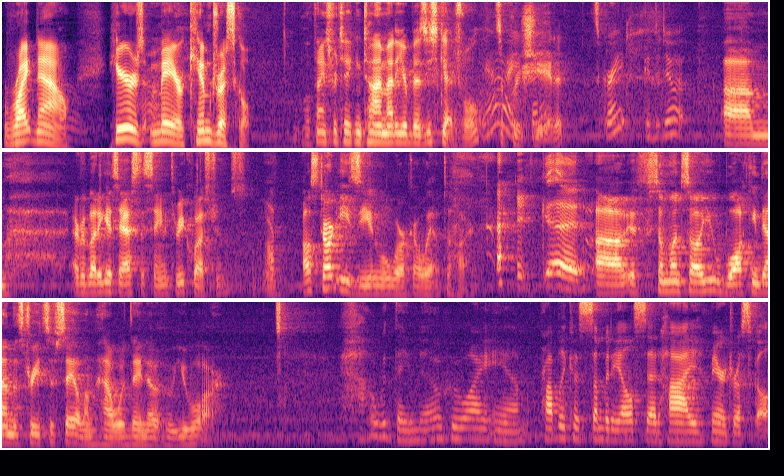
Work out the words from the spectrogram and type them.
right now. Here's Mayor Kim Driscoll. Well, thanks for taking time out of your busy schedule. Yeah, it's appreciated. It's great. Good to do it. Everybody gets asked the same three questions. Yep. I'll start easy and we'll work our way up to hard. Good. Uh, if someone saw you walking down the streets of Salem, how would they know who you are? How would they know who I am? Probably because somebody else said, Hi, Mayor Driscoll.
